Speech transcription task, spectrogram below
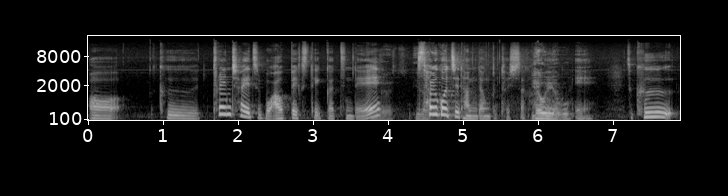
어, 그 프랜차이즈 뭐 아웃백 스테이크 같은데 네, 설거지 담당부터 시작한 배우려고? 거예요. 예. 그래서 그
